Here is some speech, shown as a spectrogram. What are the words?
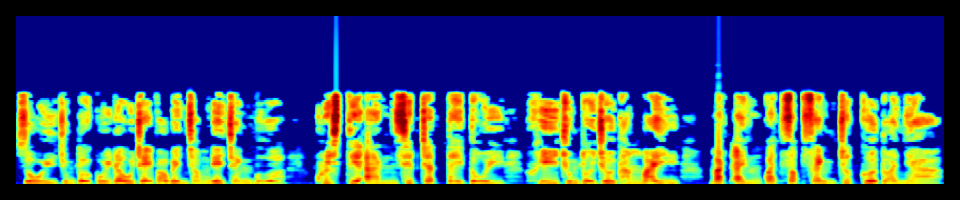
rồi chúng tôi cúi đầu chạy vào bên trong để tránh mưa. Christian siết chặt tay tôi khi chúng tôi chờ thang máy, mắt anh quét dọc sảnh trước cửa tòa nhà.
